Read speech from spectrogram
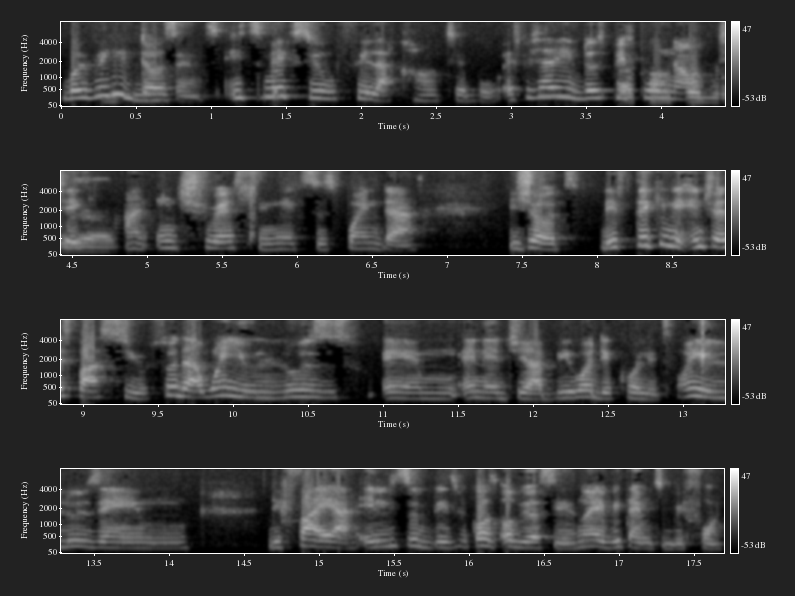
But it really Mm-hmm. doesn't. It makes you feel accountable, especially if those people now take yeah. an interest in it to the point that, in short, they've taken the interest past you, so that when you lose um energy, be what they call it, when you lose um the fire a little bit, because obviously it's not every time to be fun.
